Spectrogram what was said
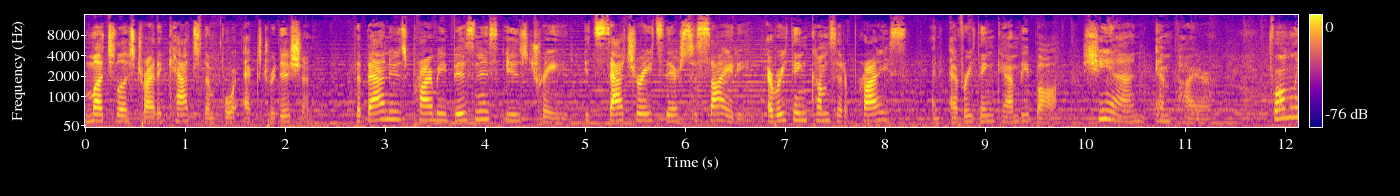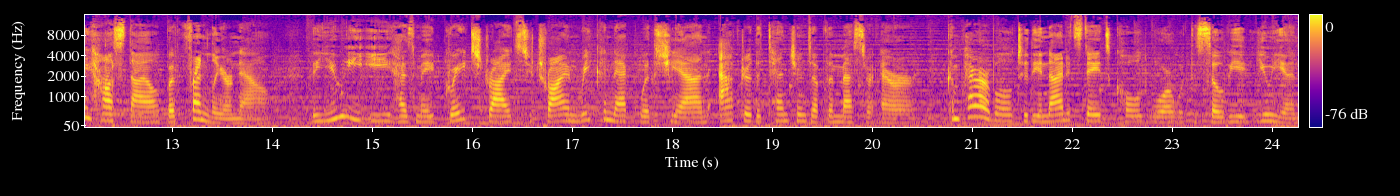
much less try to catch them for extradition. The Banu's primary business is trade. It saturates their society. Everything comes at a price, and everything can be bought. Xi'an Empire. Formerly hostile but friendlier now, the UEE has made great strides to try and reconnect with Xi'an after the tensions of the Messer era. Comparable to the United States Cold War with the Soviet Union,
